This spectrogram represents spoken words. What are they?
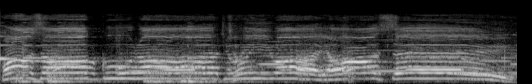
朝倉ちょいはやせ。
